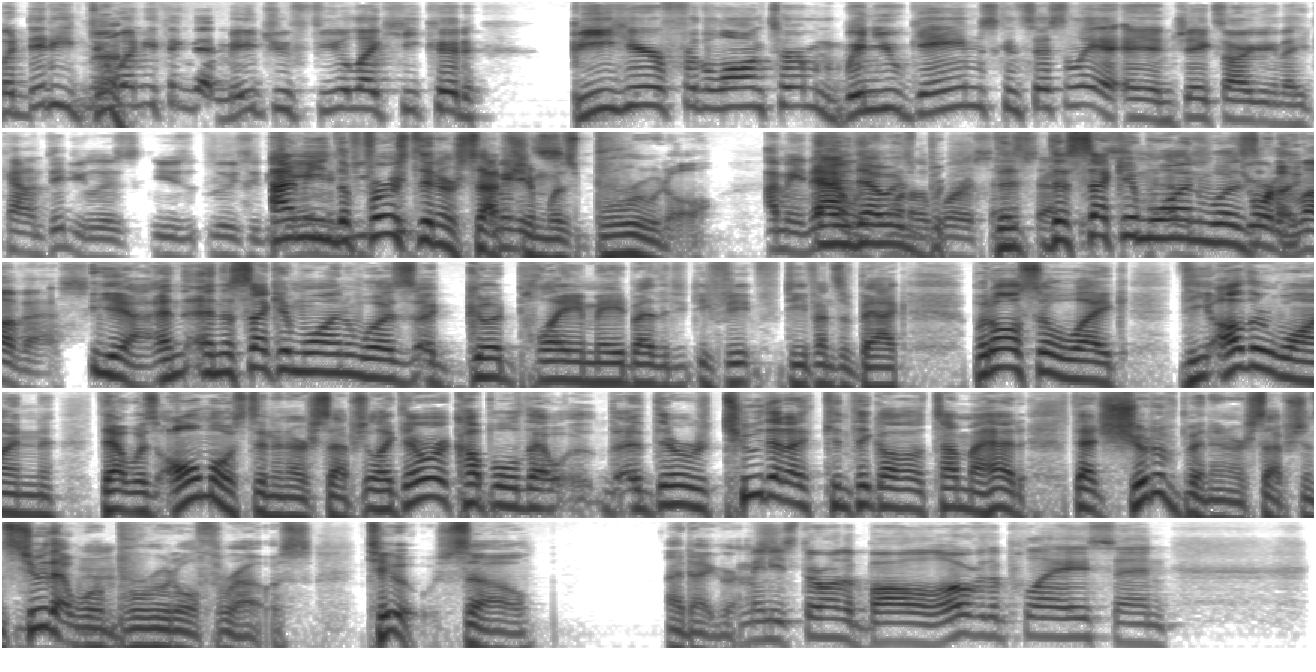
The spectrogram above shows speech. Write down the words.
But did he do Yeah. anything that made you feel like he could be here for the long term and win you games consistently? And, and Jake's arguing that he kind of did you lose you lose you the game. I mean, the first could- interception it's- was brutal. I mean, that, that was, was the worst. the- the second one was, Jordan uh, Love esque. Yeah, and and the second one was a good play made by the def- defensive back, but also like the other one that was almost an interception. Like there were a couple that there were two that I can think of off the top of my head that should have been interceptions, two that were brutal throws too. So I digress. I mean, he's throwing the ball all over the place, and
